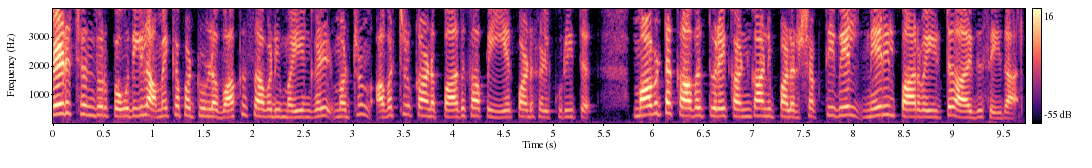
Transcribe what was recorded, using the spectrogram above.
வேடச்சந்தூர் பகுதியில் அமைக்கப்பட்டுள்ள வாக்குச்சாவடி மையங்கள் மற்றும் அவற்றுக்கான பாதுகாப்பு ஏற்பாடுகள் குறித்து மாவட்ட காவல்துறை கண்காணிப்பாளர் சக்திவேல் நேரில் பார்வையிட்டு ஆய்வு செய்தார்.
